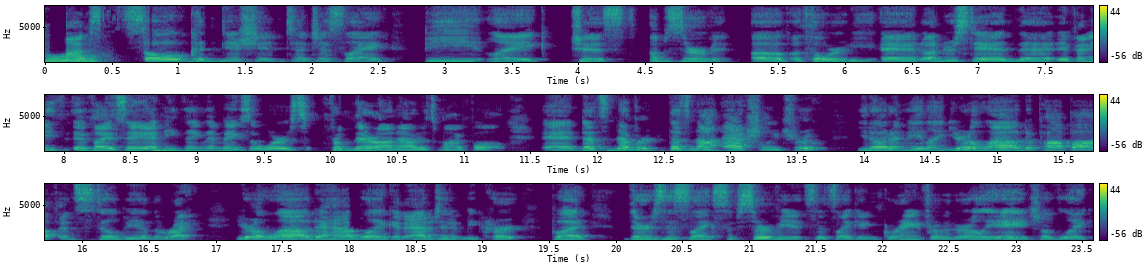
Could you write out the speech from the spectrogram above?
Ooh. i'm so conditioned to just like be like just observant of authority and understand that if any if I say anything that makes it worse from there on out it's my fault. And that's never that's not actually true. You know what I mean? Like you're allowed to pop off and still be in the right. You're allowed to have like an attitude and be curt, but there's this like subservience that's like ingrained from an early age of like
